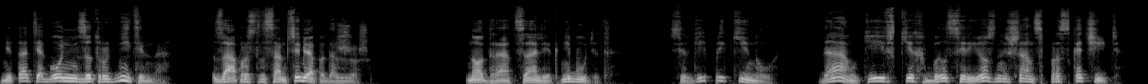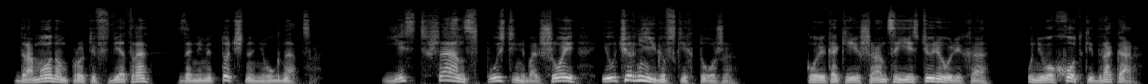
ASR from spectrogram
метать огонь затруднительно. Запросто сам себя подожжешь. Но драться Олег не будет. Сергей прикинул. Да, у киевских был серьезный шанс проскочить. Драмоном против ветра за ними точно не угнаться. Есть шанс, пусть и небольшой, и у черниговских тоже. Кое-какие шансы есть у Рюриха, у него ходкий дракар.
